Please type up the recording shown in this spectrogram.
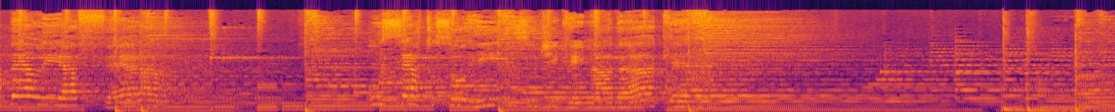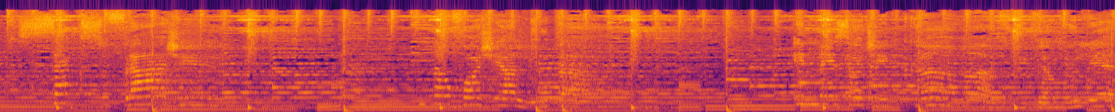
A bela e a fera, um certo sorriso de quem nada quer. Sexo frágil, não foge à luta, e nem só de cama vive a mulher.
